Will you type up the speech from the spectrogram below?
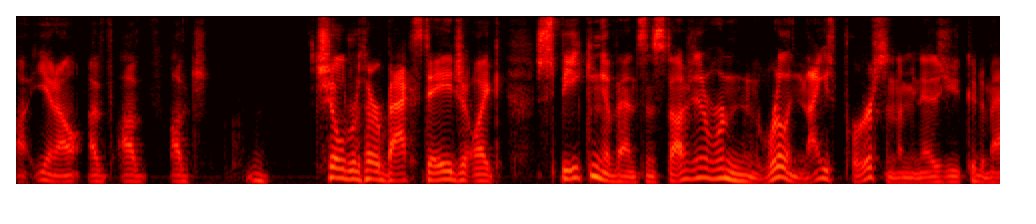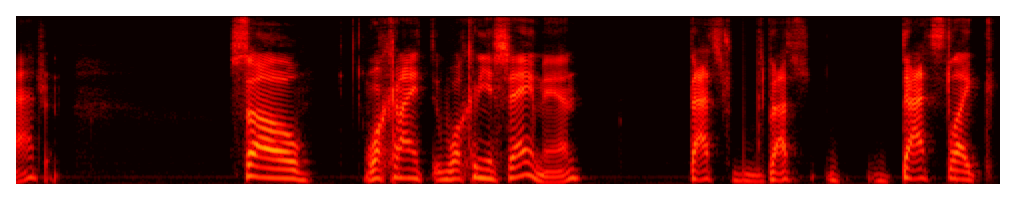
uh, you know, I've, I've, I've chilled with her backstage at like speaking events and stuff. She's a really, nice person. I mean, as you could imagine. So what can I what can you say, man? That's that's that's like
